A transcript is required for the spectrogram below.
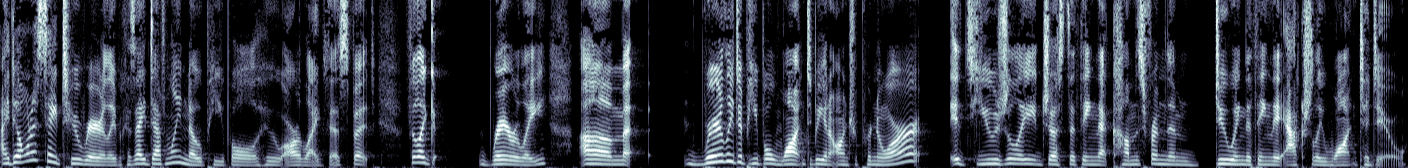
I don't want to say too rarely because I definitely know people who are like this, but I feel like rarely, um, rarely do people want to be an entrepreneur it's usually just the thing that comes from them doing the thing they actually want to do.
